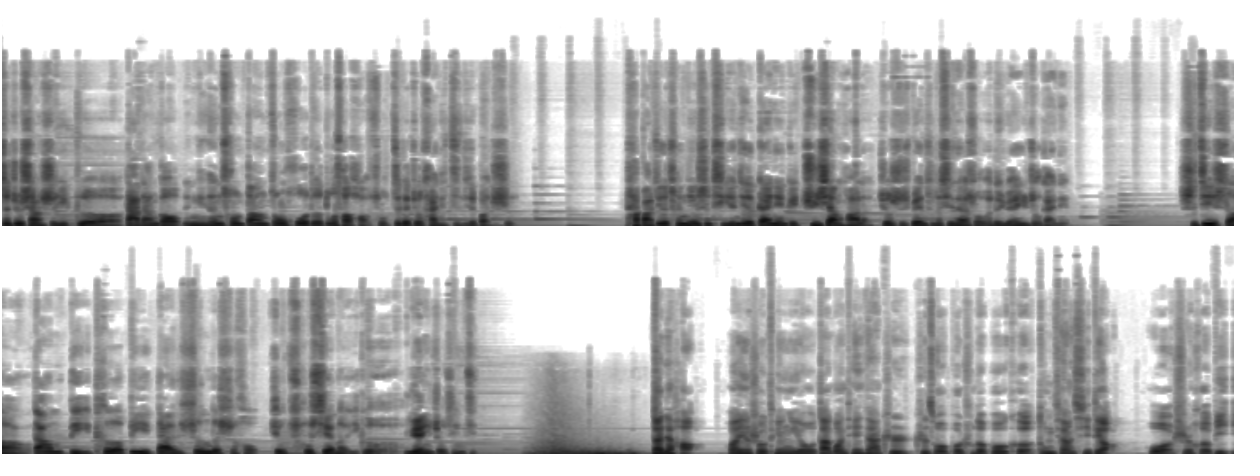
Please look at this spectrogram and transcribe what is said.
这就像是一个大蛋糕，你能从当中获得多少好处，这个就看你自己的本事。他把这个沉浸式体验这个概念给具象化了，就是变成了现在所谓的元宇宙概念。实际上，当比特币诞生的时候，就出现了一个元宇宙经济。大家好，欢迎收听由大观天下志制作播出的播客《东腔西调》，我是何必。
